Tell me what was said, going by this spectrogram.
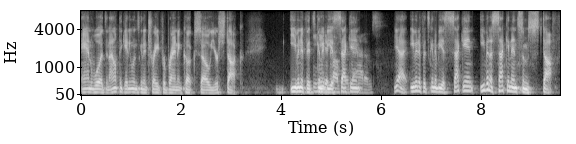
and Woods. And I don't think anyone's going to trade for Brandin Cooks, so you're stuck. Even if it's going to be a second, Adams. yeah, even if it's going to be a second, even a second and some stuff.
